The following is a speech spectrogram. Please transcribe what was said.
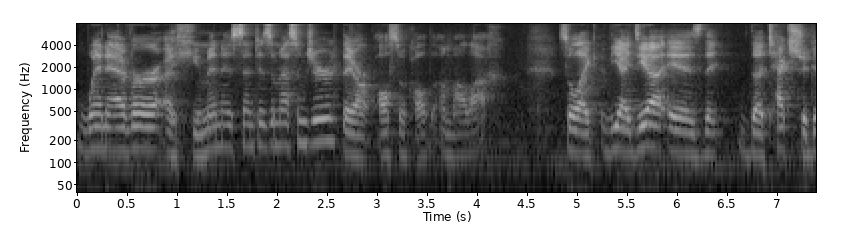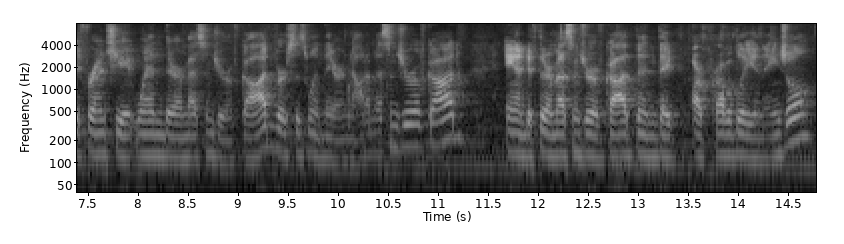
whenever a human is sent as a messenger, they are also called a malach. So like the idea is that the text should differentiate when they're a messenger of God versus when they are not a messenger of God. And if they're a messenger of God, then they are probably an angel.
